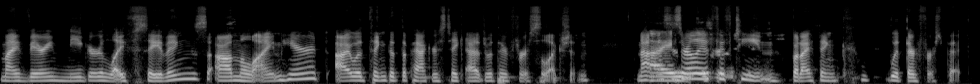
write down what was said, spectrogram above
my very meager life savings on the line here, I would think that the Packers take edge with their first selection. Not necessarily at 15, but I think with their first pick.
